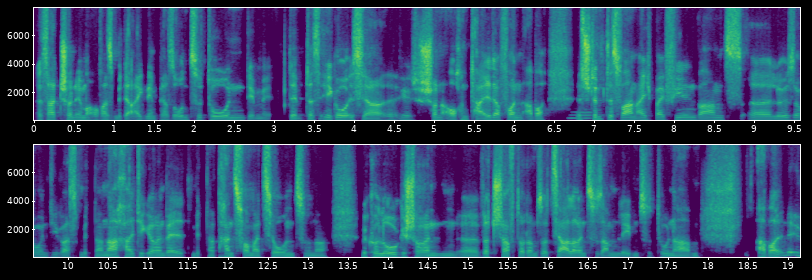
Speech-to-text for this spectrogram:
Das hat schon immer auch was mit der eigenen Person zu tun, dem das Ego ist ja äh, schon auch ein Teil davon, aber mhm. es stimmt, es waren eigentlich bei vielen waren es äh, Lösungen, die was mit einer nachhaltigeren Welt, mit einer Transformation zu einer ökologischeren äh, Wirtschaft oder einem sozialeren Zusammenleben zu tun haben. Aber äh,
